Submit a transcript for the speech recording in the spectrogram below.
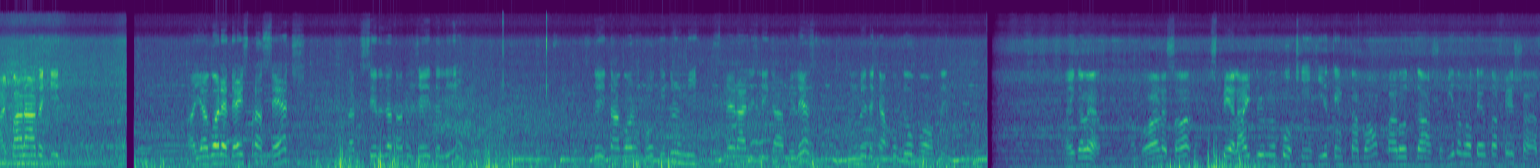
Vai parado aqui. Aí agora é 10 para 7. O travesseiro já tá no jeito ali. Deitar agora um pouco e dormir. Esperar eles ligar, beleza? Vamos ver daqui a pouco eu volto aí. Aí galera, agora é só esperar e dormir um pouquinho aqui. O tempo tá bom, parou de dar uma chovida, o hotel tá fechado.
